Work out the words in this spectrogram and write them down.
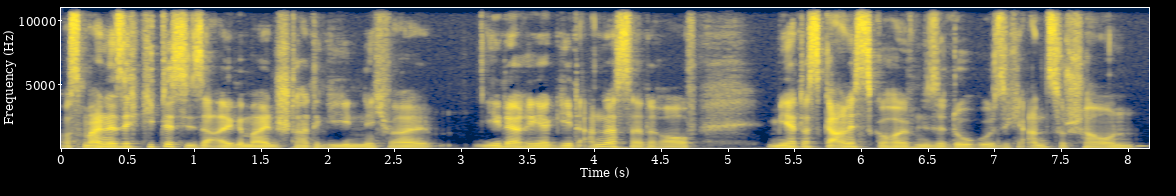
aus meiner Sicht gibt es diese allgemeinen Strategien nicht, weil jeder reagiert anders darauf. Mir hat das gar nichts geholfen, diese Doku sich anzuschauen.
